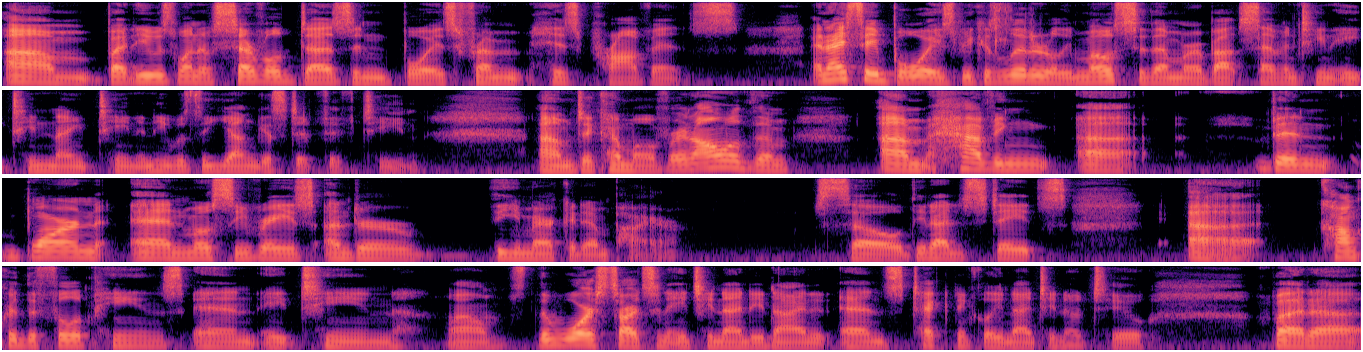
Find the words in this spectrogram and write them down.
um, but he was one of several dozen boys from his province. And I say boys because literally most of them were about 17, 18, 19, and he was the youngest at 15 um, to come over. And all of them um, having uh, been born and mostly raised under the American Empire. So the United States uh, conquered the Philippines in 18. Well, the war starts in 1899. It ends technically 1902. But uh,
